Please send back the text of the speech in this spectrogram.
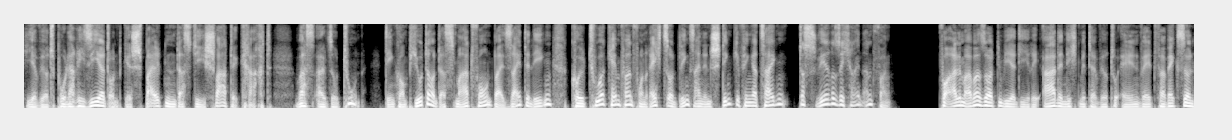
Hier wird polarisiert und gespalten, dass die Schwarte kracht. Was also tun? Den Computer und das Smartphone beiseite legen, Kulturkämpfern von rechts und links einen Stinkefinger zeigen, das wäre sicher ein Anfang. Vor allem aber sollten wir die reale nicht mit der virtuellen Welt verwechseln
